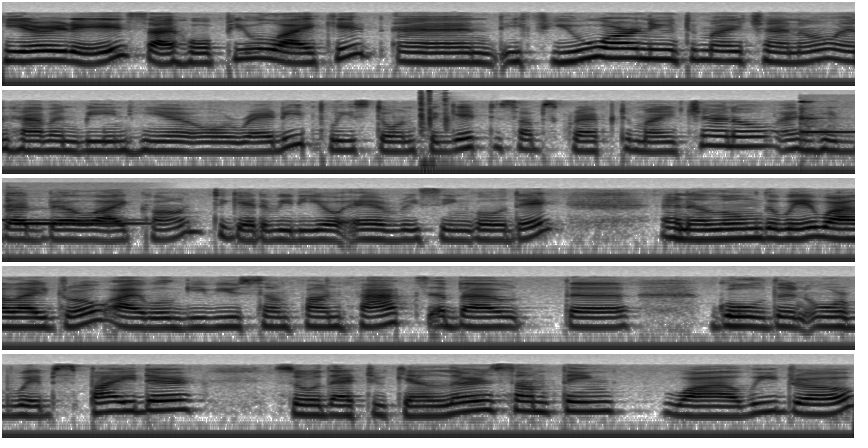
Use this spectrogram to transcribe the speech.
here it is. I hope you like it. And if you are new to my channel and haven't been here already please don't forget to subscribe to my channel and hit that bell icon to get a video every single day. And along the way while i draw i will give you some fun facts about the golden orb web spider so that you can learn something while we draw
